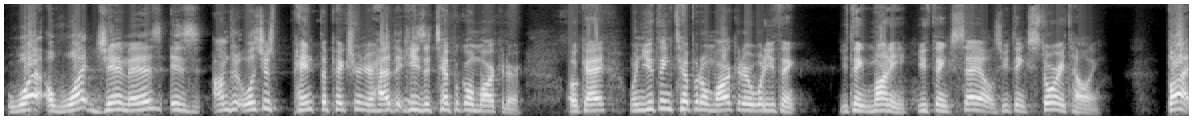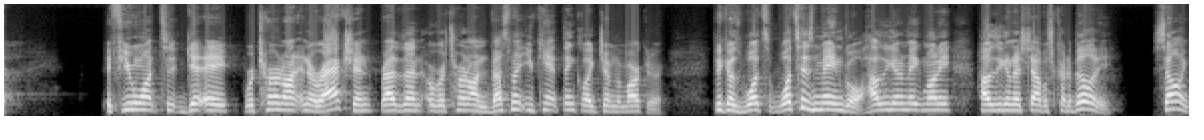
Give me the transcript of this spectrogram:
what, what Jim is, is I'm just, let's just paint the picture in your head that he's a typical marketer. Okay? When you think typical marketer, what do you think? You think money, you think sales, you think storytelling. But if you want to get a return on interaction rather than a return on investment, you can't think like Jim the marketer. Because what's, what's his main goal? How's he going to make money? How's he going to establish credibility? Selling.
